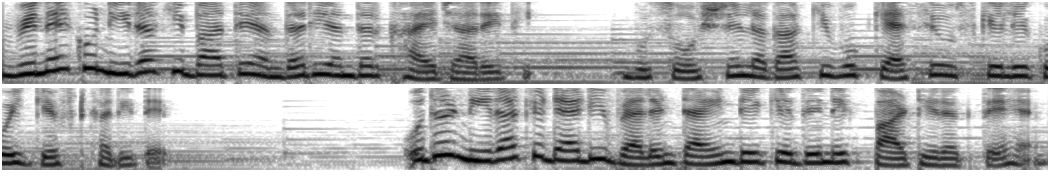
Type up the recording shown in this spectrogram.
विनय को नीरा की बातें अंदर ही अंदर खाए जा रही थी। वो सोचने लगा कि वो कैसे उसके लिए कोई गिफ्ट खरीदे। उधर नीरा के डैडी वैलेंटाइन डे के दिन एक पार्टी रखते हैं।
